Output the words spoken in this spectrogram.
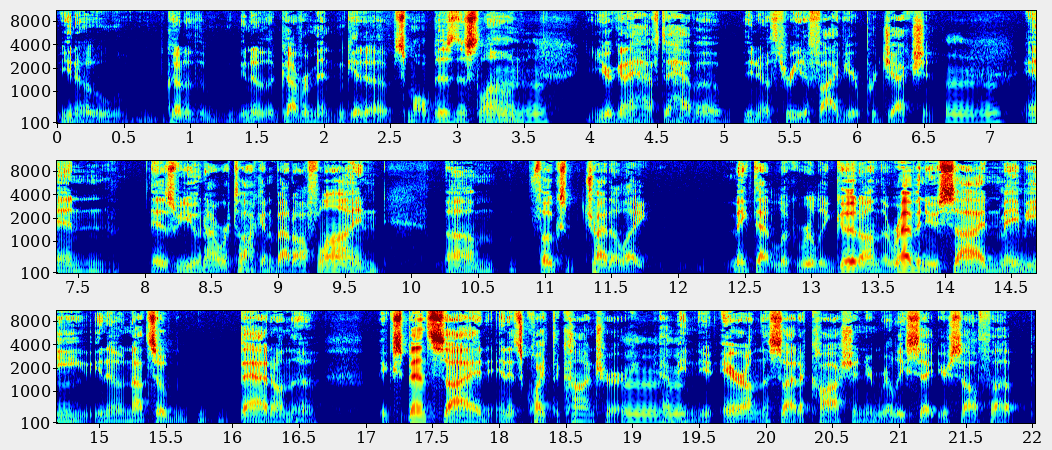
you know, go to the you know the government and get a small business loan, mm-hmm. you're going to have to have a you know three to five year projection. Mm-hmm. And as you and I were talking about offline, um, folks try to like make that look really good on the revenue side and maybe mm-hmm. you know not so bad on the expense side and it's quite the contrary i mm-hmm. mean you err on the side of caution and really set yourself up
